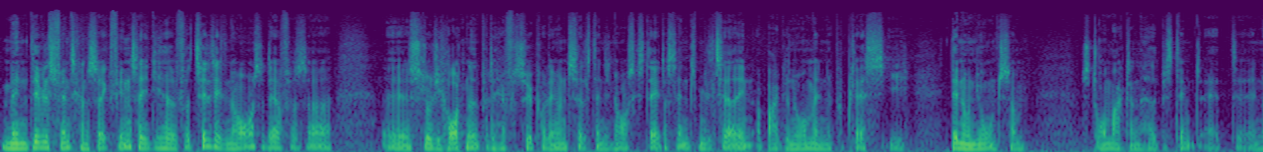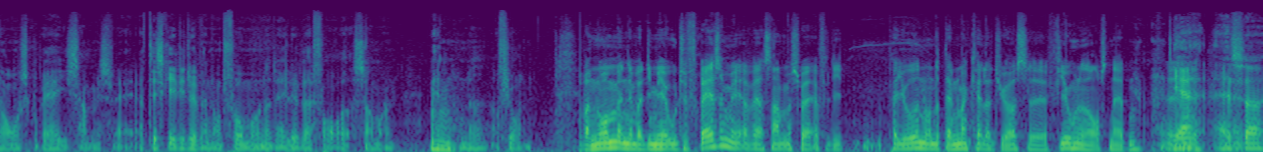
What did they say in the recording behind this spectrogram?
men det ville svenskerne så ikke finde sig i. De havde fået tildelt Norge, så derfor så øh, slog de hårdt ned på det her forsøg på at lave en selvstændig norsk stat og sendte militæret ind og bankede nordmændene på plads i den union, som stormagterne havde bestemt, at øh, Norge skulle være i sammen med Sverige. Og det skete i løbet af nogle få måneder, der i løbet af foråret og sommeren 1814. Var nordmændene var de mere utilfredse med at være sammen med Sverige, fordi perioden under Danmark kalder de også øh, 400 års natten. Ja, øh, altså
